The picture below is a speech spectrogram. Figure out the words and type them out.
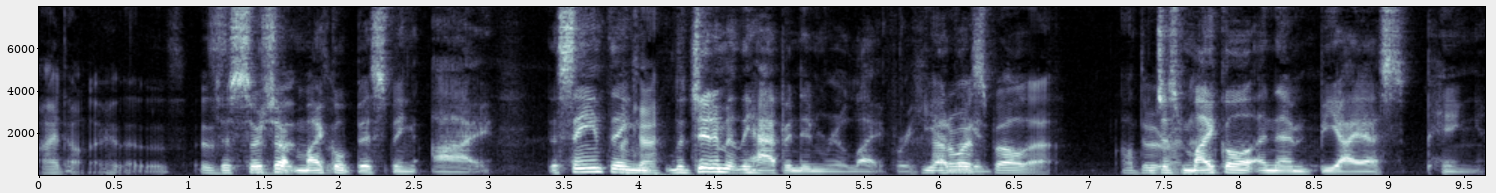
I don't know who that is. Is- Just search up it- Michael Bisping eye. The same thing Okay. legitimately happened in real life, where he How do I like a- spell that? I'll do it. just right now. Michael and then B I S ping.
